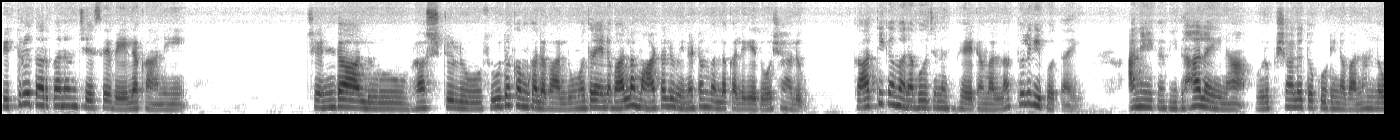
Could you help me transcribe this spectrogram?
పితృతర్పణం చేసే వేళ కానీ చెండాలు భ్రష్టులు సూతకం గలవాళ్ళు మొదలైన వాళ్ళ మాటలు వినటం వల్ల కలిగే దోషాలు కార్తీక వనభోజనం చేయటం వల్ల తొలగిపోతాయి. అనేక విధాలైన వృక్షాలతో కూడిన వనంలో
